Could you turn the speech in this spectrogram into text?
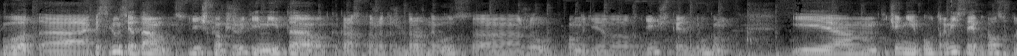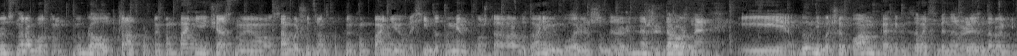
Вот, э, поселился я там в студенческом общежитии МИТа, вот как раз тоже это железнодорожный вуз, э, жил в комнате студенческой с другом. И э, в течение полутора месяца я пытался устроиться на работу. Выбрал транспортную компанию частную, самую большую транспортную компанию в России на тот момент, потому что образование у меня было железнодорожное. И был небольшой план, как реализовать себя на железной дороге.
